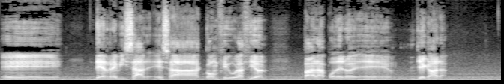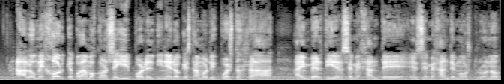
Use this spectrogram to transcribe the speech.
de revisar esa configuración para poder llegar a lo mejor que podamos conseguir por el dinero que estamos dispuestos a, invertir en semejante, en semejante monstruo, ¿no?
